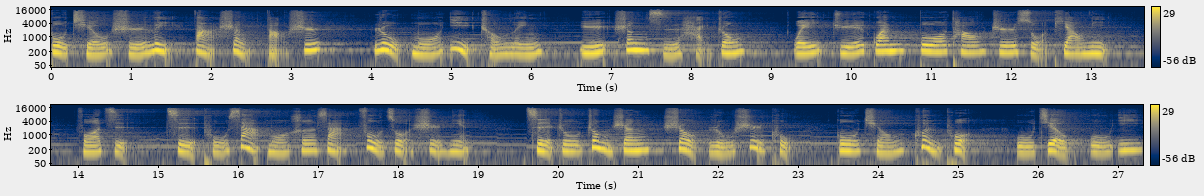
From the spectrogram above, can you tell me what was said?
不求实力大圣导师，入魔意愁林，于生死海中，为绝观波涛之所飘溺。佛子，此菩萨摩诃萨复作是念：此诸众生受如是苦。孤穷困迫，无救无依，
